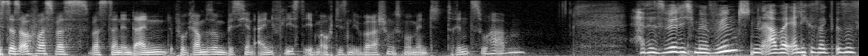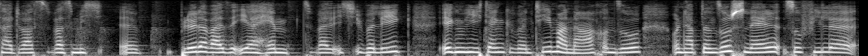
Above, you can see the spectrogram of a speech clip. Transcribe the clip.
ist das auch was, was, was dann in dein Programm so ein bisschen einfließt, eben auch diesen Überraschungsmoment drin zu haben? Ja, das würde ich mir wünschen, aber ehrlich gesagt ist es halt was, was mich äh, blöderweise eher hemmt, weil ich überlege irgendwie, ich denke über ein Thema nach und so und habe dann so schnell so viele,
